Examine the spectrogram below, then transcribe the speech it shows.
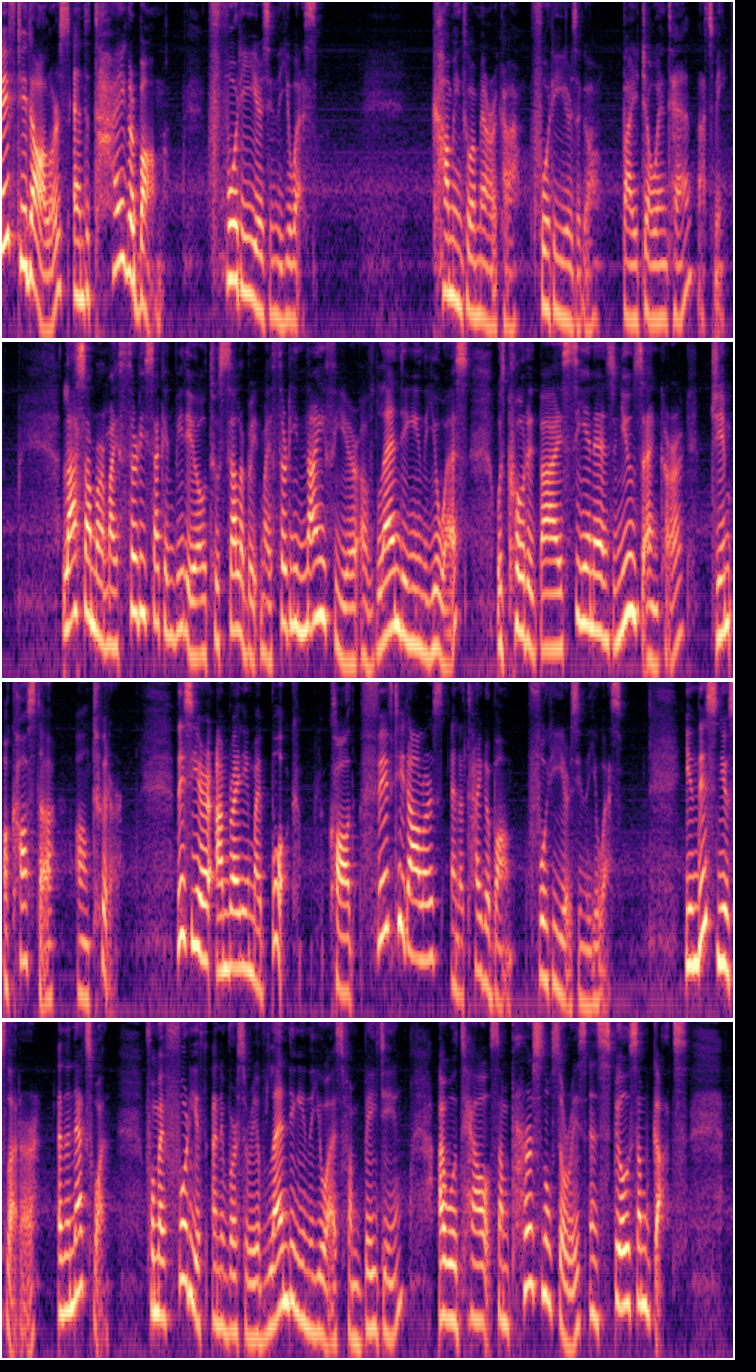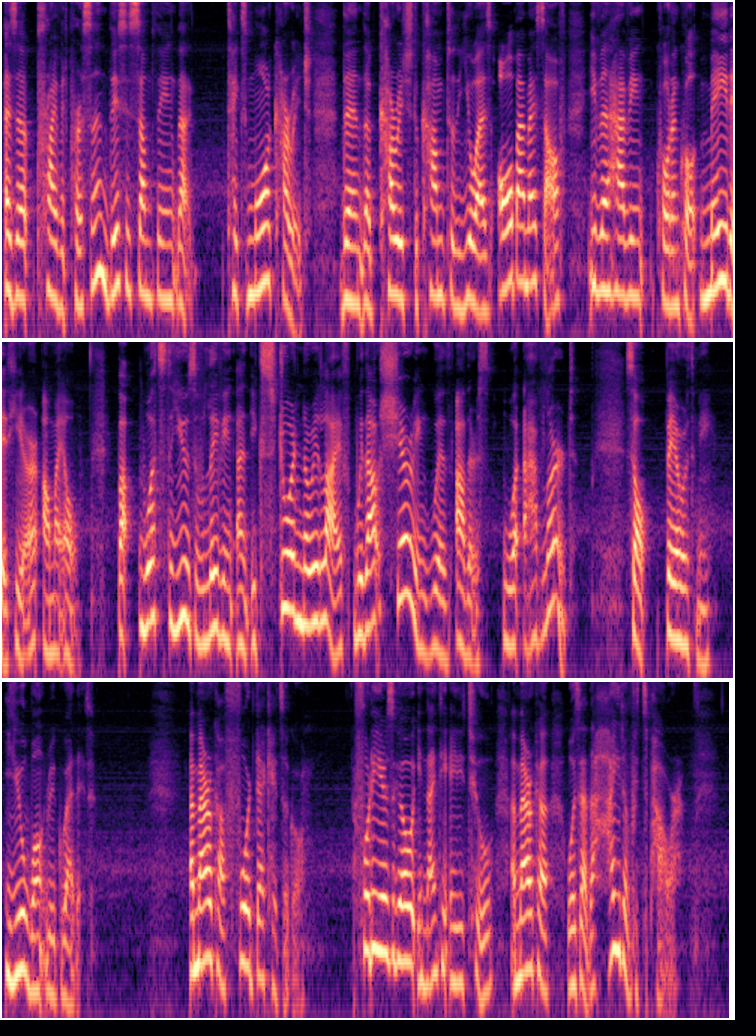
$50 and the Tiger Balm, 40 years in the US. Coming to America 40 years ago by Joanne Tan, that's me. Last summer, my 30 second video to celebrate my 39th year of landing in the US was quoted by CNN's news anchor, Jim Acosta, on Twitter. This year, I'm writing my book called $50 and a Tiger Balm 40 Years in the US. In this newsletter and the next one, for my 40th anniversary of landing in the US from Beijing, I will tell some personal stories and spill some guts. As a private person, this is something that takes more courage than the courage to come to the US all by myself, even having quote unquote made it here on my own. But what's the use of living an extraordinary life without sharing with others what I have learned? So bear with me you won't regret it. America four decades ago. 40 years ago, in 1982, America was at the height of its power.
